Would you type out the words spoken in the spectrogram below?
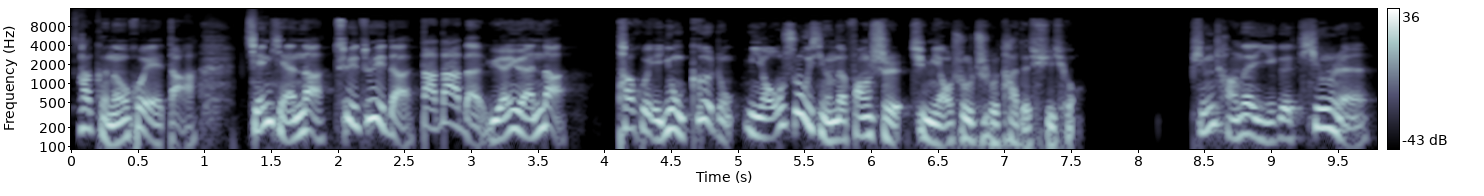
他可能会打甜甜的、脆脆的、大大的、圆圆的，他会用各种描述型的方式去描述出他的需求。平常的一个听人，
